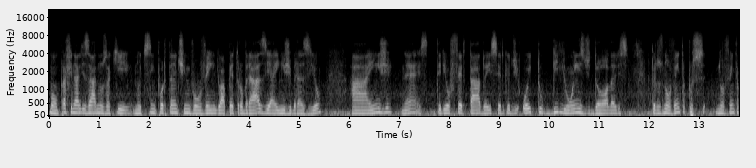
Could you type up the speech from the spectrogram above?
Bom, para finalizarmos aqui, notícia importante envolvendo a Petrobras e a Engie Brasil a Engie né, teria ofertado aí cerca de 8 bilhões de dólares pelos 90%, 90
